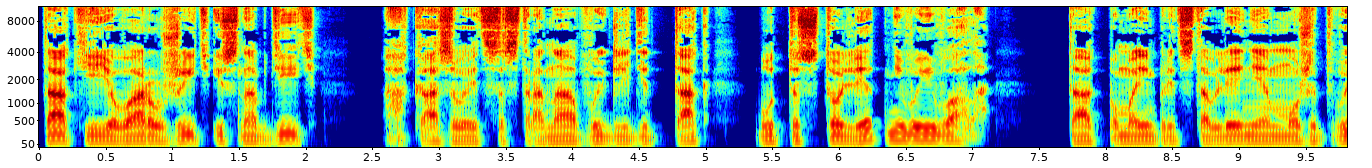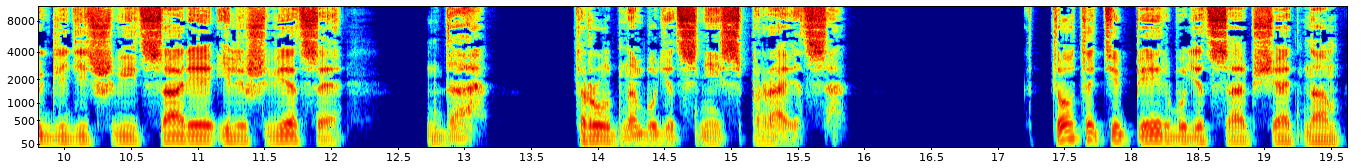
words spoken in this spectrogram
так ее вооружить и снабдить. А оказывается, страна выглядит так, будто сто лет не воевала. Так, по моим представлениям, может выглядеть Швейцария или Швеция. Да, трудно будет с ней справиться кто-то теперь будет сообщать нам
